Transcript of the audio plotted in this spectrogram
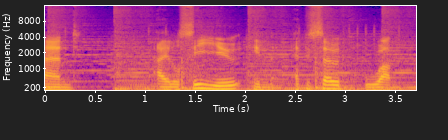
And I will see you in episode one.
